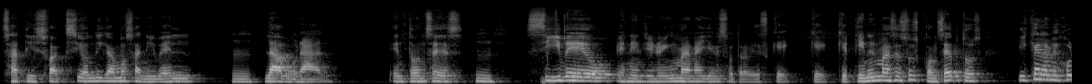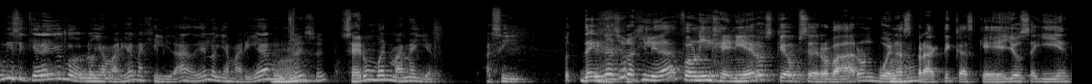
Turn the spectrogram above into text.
satisfacción, digamos, a nivel Mm. laboral. Entonces, sí veo en engineering managers otra vez que, que, que tienen más esos conceptos y que a lo mejor ni siquiera ellos lo, lo llamarían agilidad, ¿eh? Lo llamarían Sí, sí. ser un buen manager. Así. De ahí nació la agilidad. Fueron ingenieros que observaron buenas prácticas que ellos seguían.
